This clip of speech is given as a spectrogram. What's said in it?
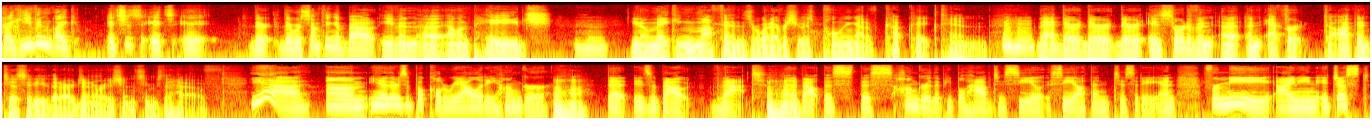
like even like it's just it's it. There there was something about even uh, Ellen Page. You know, making muffins or whatever she was pulling out of cupcake tin. That there, there, there is sort of an uh, an effort to authenticity that our generation seems to have. Yeah. Um, you know, there's a book called Reality Hunger Uh-huh. that is about that and about this this hunger that people have to see see authenticity. And for me, I mean, it just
